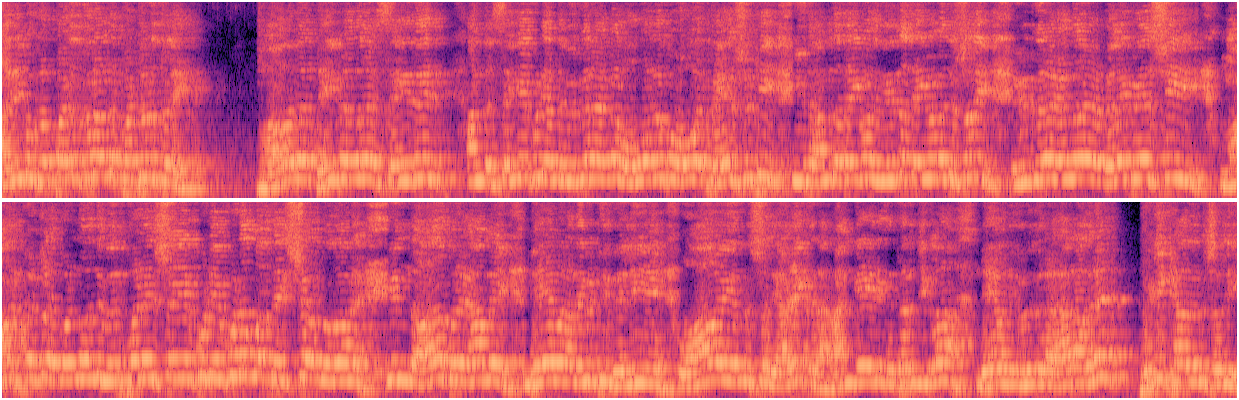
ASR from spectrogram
அறிமுகப்படுத்துற அந்த பட்டணத்திலே பல தெய்வங்களை செய்து அந்த செய்யக்கூடிய அந்த விக்கிரகங்கள் ஒவ்வொன்றுக்கும் ஒவ்வொரு பெயர் சுட்டி இது அந்த தெய்வம் இது இந்த தெய்வம் என்று சொல்லி விக்கிரகங்களை பேசி மார்க்கெட்ல கொண்டு வந்து விற்பனை செய்யக்கூடிய குடும்பத்தை சேர்ந்ததோடு இந்த ஆபிரகாமை தேவன் அதை விட்டு வெளியே வா என்று சொல்லி அழைக்கிறார். அங்கே நீங்க தெரிஞ்சுக்கலாம். தேவனுக்கு விழுகிற ஆராதனை பிடிக்காதுன்னு சொல்லி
